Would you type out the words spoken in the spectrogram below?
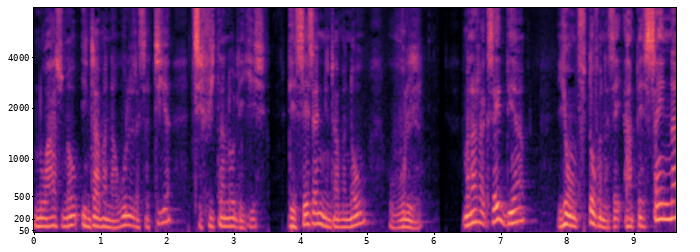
no azonao indramana olona satria tsy vitanao ilay izy. Dia izay izany ny indramanao olona. Manarak'izay dia eo amin'ny fitaovana izay ampiasaina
